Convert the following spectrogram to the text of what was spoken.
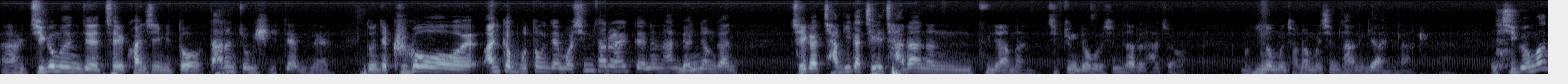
아, 지금은 이제 제 관심이 또 다른 쪽이기 때문에 또 이제 그거 아니 그러니까 보통 이제 뭐 심사를 할 때는 한 몇 년간 제가 자기가 제일 잘하는 분야만 집중적으로 심사를 하죠. 뭐 이 논문 저 논문 심사하는 게 아니라 지금은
